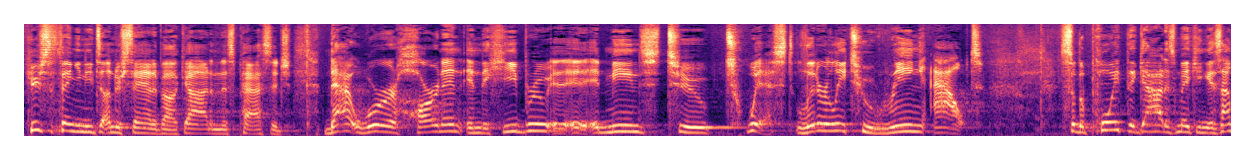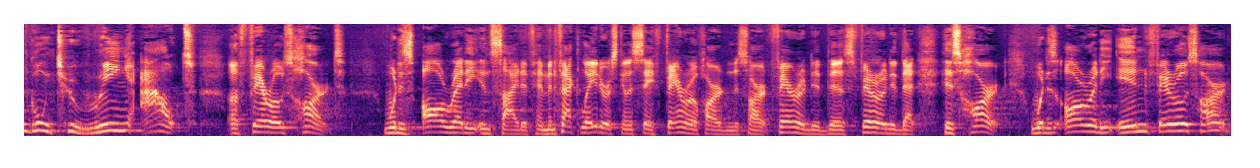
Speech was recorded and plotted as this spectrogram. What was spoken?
Here's the thing you need to understand about God in this passage. That word harden in the Hebrew, it, it means to twist, literally to wring out. So the point that God is making is I'm going to wring out of Pharaoh's heart what is already inside of him. In fact, later it's going to say Pharaoh hardened his heart. Pharaoh did this. Pharaoh did that. His heart, what is already in Pharaoh's heart,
